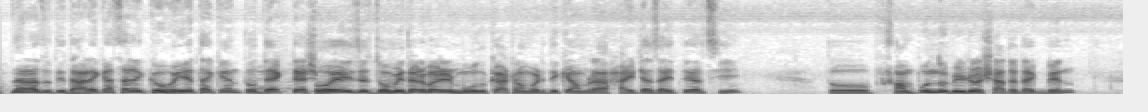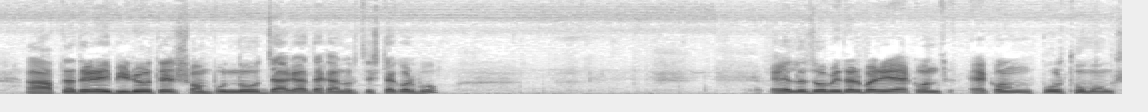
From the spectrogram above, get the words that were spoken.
আপনারা যদি ধারে কাছারে কেউ হয়ে থাকেন, তো দেখতে এই যে জমিদার বাড়ির মূল কাঠামোর দিকে আমরা হাইটা যাইতে আছি। তো সম্পূর্ণ ভিডিওর সাথে থাকবেন। আপনাদের এই ভিডিওতে সম্পূর্ণ জায়গা দেখানোর চেষ্টা করব। এই হলো জমিদার বাড়ির এক এক প্রথম অংশ।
